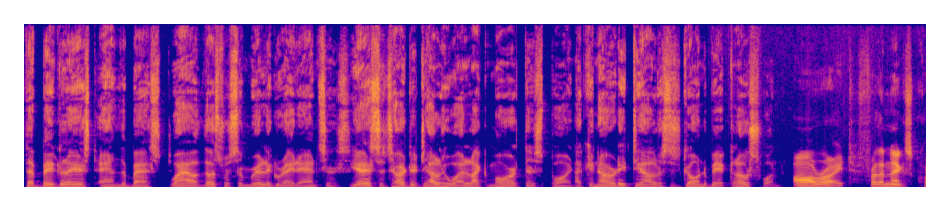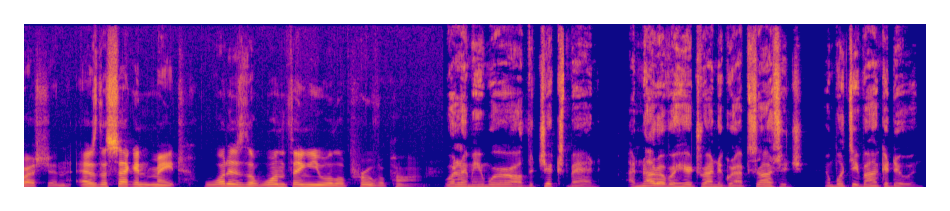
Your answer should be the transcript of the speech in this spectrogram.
The bigliest and the best. Wow, those were some really great answers. Yes, it's hard to tell who I like more at this point. I can already tell this is going to be a close one. All right, for the next question. As the second mate, what is the one thing you will approve upon? Well, I mean, where are all the chicks, man? I'm not over here trying to grab sausage. And what's Ivanka doing?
